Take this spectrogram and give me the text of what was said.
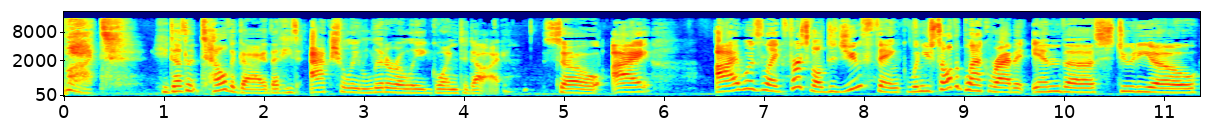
But he doesn't tell the guy that he's actually literally going to die. So I I was like, first of all, did you think when you saw the black rabbit in the studio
